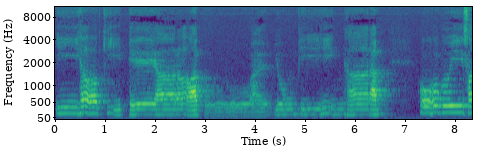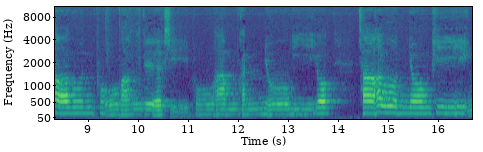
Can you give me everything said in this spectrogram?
이혁기패야라. 고로알 용빙하람 호구의성운 포황즉시 포함관용이요. 차운용 빙하즉시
